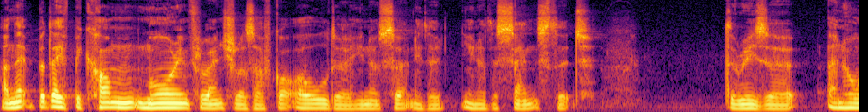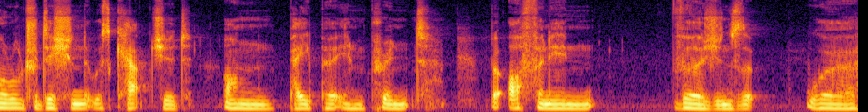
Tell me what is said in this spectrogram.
and they, but they've become more influential as I've got older. You know, certainly the you know the sense that there is a an oral tradition that was captured on paper in print, but often in versions that were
